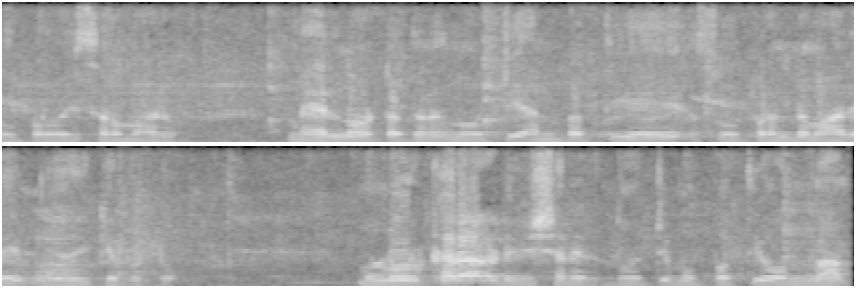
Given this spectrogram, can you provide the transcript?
സൂപ്പർവൈസർമാരും മേൽനോട്ടത്തിന് നൂറ്റി അൻപത്തി ഏഴ് സൂപ്രണ്ടുമാരെയും നിയോഗിക്കപ്പെട്ടു. മുള്ളൂർക്കര ഡിവിഷനിൽ നൂറ്റി മുപ്പത്തി ഒന്നാം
